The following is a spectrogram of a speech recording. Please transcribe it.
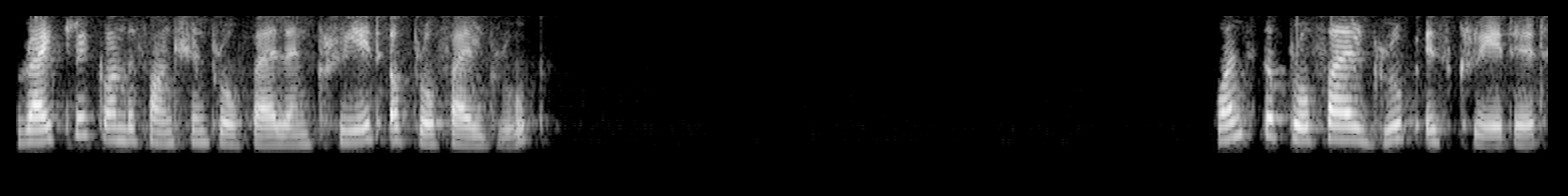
right-click on the function profile and create a profile group. Once the profile group is created,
